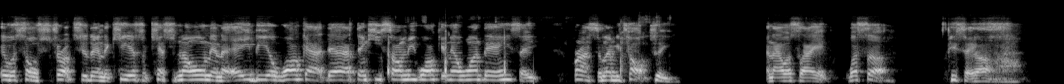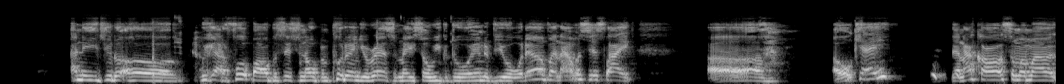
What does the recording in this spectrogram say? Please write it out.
it was so structured, and the kids were catching on. And the AD will walk out there. I think he saw me walking there one day, and he said, "Bronson, let me talk to you." And I was like, "What's up?" He said, "Oh." I need you to uh we got a football position open, put in your resume so we could do an interview or whatever. And I was just like, uh okay. then I called some of my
